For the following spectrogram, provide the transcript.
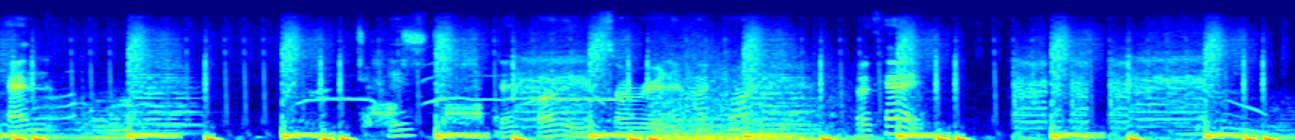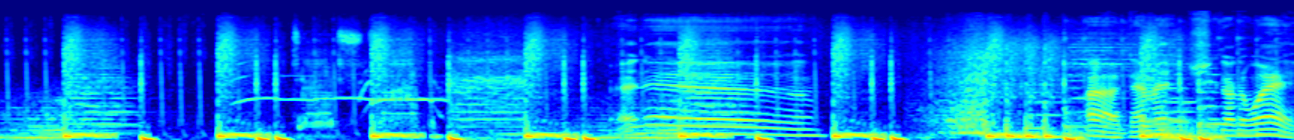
Can these dead bodies are ruining my party? Okay. Oh no! Ah, damn it, she got away.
